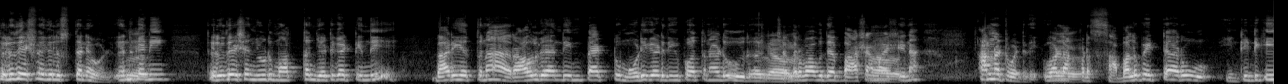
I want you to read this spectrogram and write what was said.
తెలుగుదేశమే గెలుస్తనేవాడు. ఎందుకని? తెలుగుదేశం చూడు మొత్తం జట్టుగట్టింది భారీ ఎత్తున రాహుల్ గాంధీ ఇంపాక్ట్ మోడీ గారు దిగిపోతున్నాడు చంద్రబాబు దెబ్బ ఆషామాషిన అన్నటువంటిది. వాళ్ళు అక్కడ సభలు పెట్టారు. ఇంటింటికి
